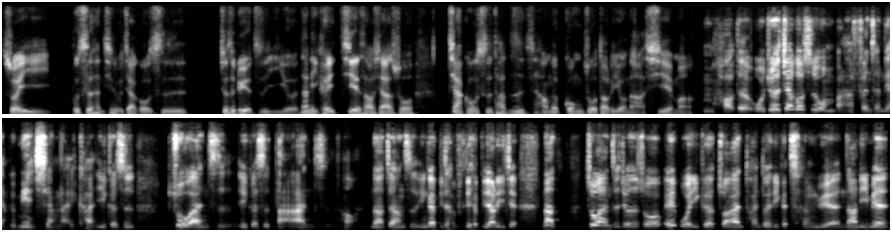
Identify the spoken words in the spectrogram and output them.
所以不是很清楚架构师，就是略知一二。那你可以介绍一下说。架构师他日常的工作到底有哪些吗？嗯，好的，我觉得架构师我们把它分成两个面向来看，一个是做案子，一个是打案子，哈，那这样子应该比较比 较比较理解。那做案子就是说，哎，我一个专案团队的一个成员，那里面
